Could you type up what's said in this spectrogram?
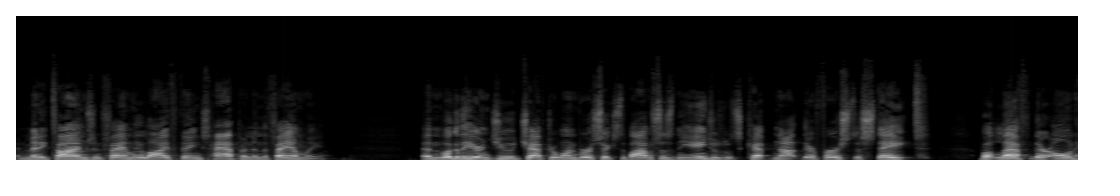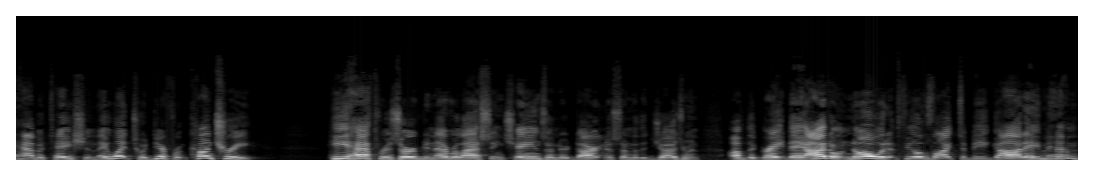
And many times in family life, things happen in the family. And look at here in Jude chapter 1, verse 6, the Bible says, And the angels was kept not their first estate, but left their own habitation. They went to a different country. He hath reserved in everlasting chains under darkness, under the judgment of the great day. I don't know what it feels like to be God, amen.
